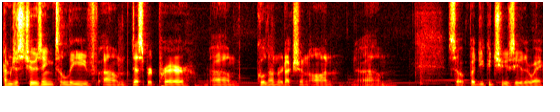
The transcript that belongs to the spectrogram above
I'm just choosing to leave um, Desperate Prayer um, cooldown reduction on. Um, so, but you could choose either way.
